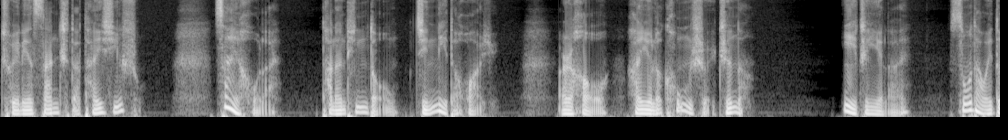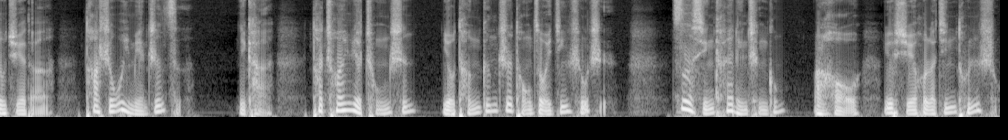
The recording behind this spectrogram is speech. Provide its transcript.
垂帘三尺的胎心术。再后来，他能听懂锦鲤的话语，而后。还有了控水之能，一直以来，苏大为都觉得他是位面之子。你看，他穿越重生，有藤根之瞳作为金手指，自行开灵成功，而后又学会了金吞术。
